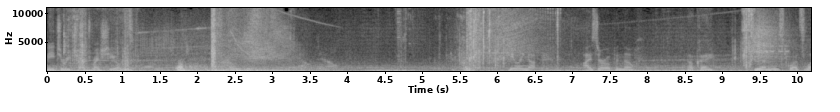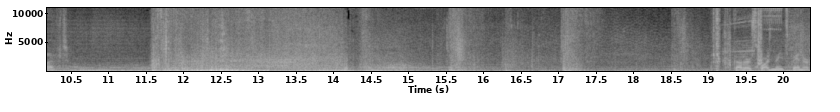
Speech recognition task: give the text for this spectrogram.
Need to recharge my shields. Healing up. Eyes are open though. Okay. Two enemy squads left. Got our squad mate's banner.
